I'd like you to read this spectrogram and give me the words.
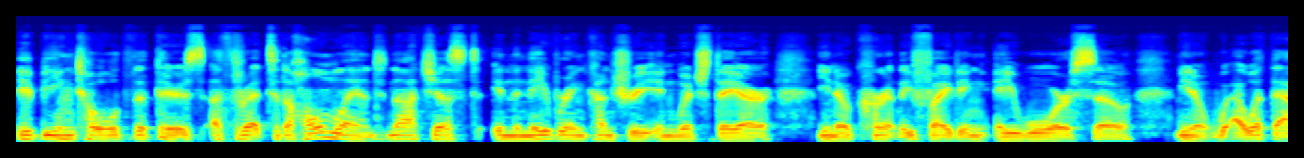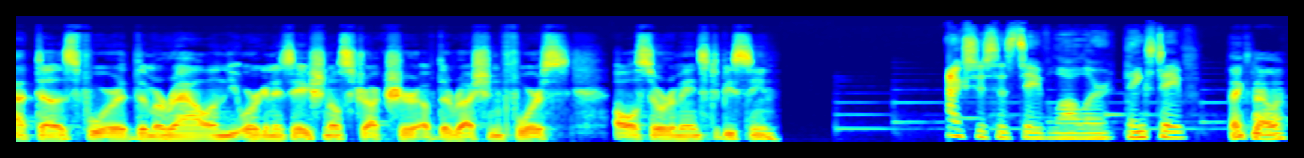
it being told that there's a threat to the homeland, not just in the neighboring country in which they are, you know, currently fighting a war. So, you know, what that does for the morale and the organizational structure of the Russian force also remains to be seen. Axios' Dave Lawler. Thanks, Dave. Thanks, Niala.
